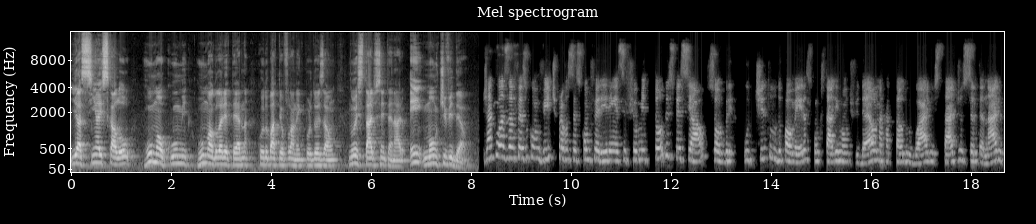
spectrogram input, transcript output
e assim a escalou rumo ao cume, rumo à glória eterna, quando bateu o Flamengo por 2 a 1 no Estádio Centenário em Montevidéu. Já que o Azan fez o convite para vocês conferirem esse filme todo especial sobre o título do Palmeiras, conquistado em Montevidéu, na capital do Uruguai, no Estádio Centenário,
